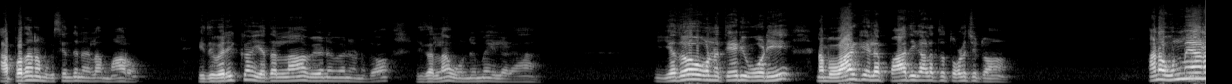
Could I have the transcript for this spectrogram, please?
அப்போ தான் நமக்கு சிந்தனை எல்லாம் மாறும். இது வரைக்கும் எதெல்லாம் வேணும் வேணும்னதோ இதெல்லாம் ஒன்றுமே இல்லைடா. ஏதோ ஒன்று தேடி ஓடி நம்ம வாழ்க்கையில் பாதி காலத்தை தொலைச்சிட்டோம். ஆனால் உண்மையான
